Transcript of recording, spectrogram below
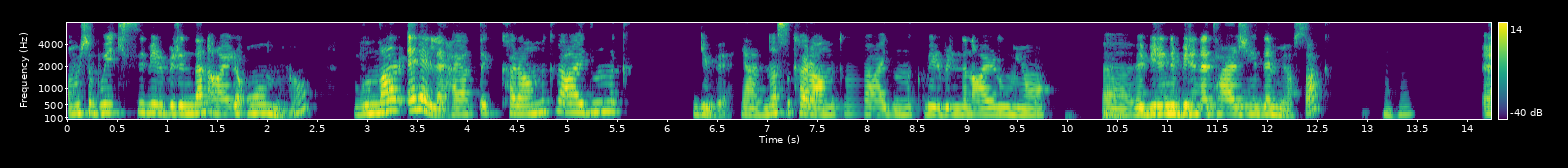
ama işte bu ikisi birbirinden ayrı olmuyor bunlar el ele hayattaki karanlık ve aydınlık gibi. Yani nasıl karanlık ve aydınlık birbirinden ayrılmıyor e, ve birini birine tercih edemiyorsak Hı hı. e,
